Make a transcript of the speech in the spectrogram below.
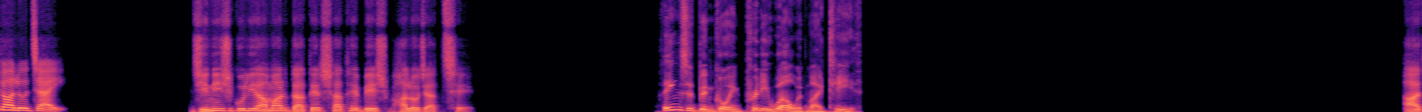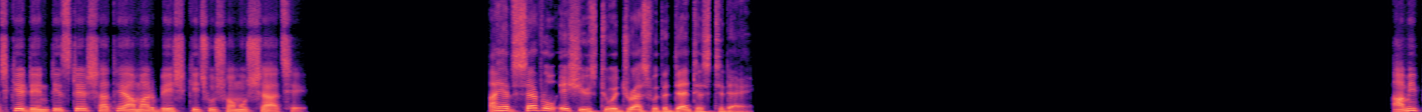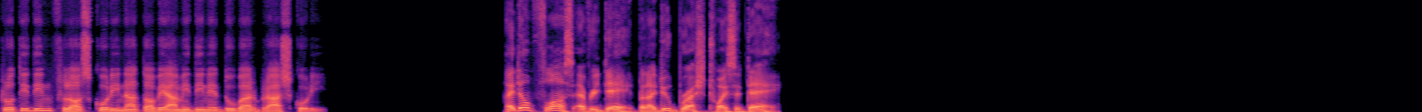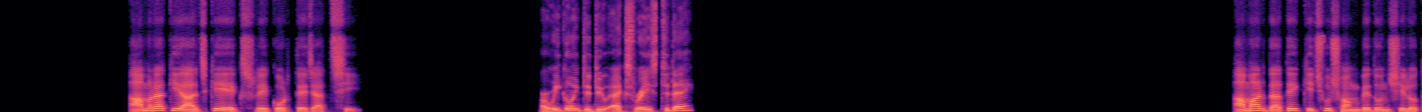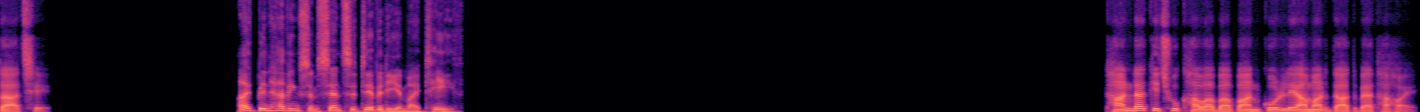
চলো যাই জিনিসগুলি আমার দাঁতের সাথে বেশ ভালো যাচ্ছে Things have been going pretty well with my teeth. আজকে ডেন্টিস্টের সাথে আমার বেশ কিছু সমস্যা আছে I have several issues to address with the dentist today. আমি প্রতিদিন ফ্লস করি না তবে আমি দিনে দুবার ব্রাশ করি I don't floss every day, but I do brush twice a day. আমরা কি আজকে এক্স রে করতে যাচ্ছি Are we going to do x rays today? আমার দাঁতে কিছু সংবেদনশীলতা আছে I've been having some sensitivity in my teeth. ঠান্ডা কিছু খাওয়া বা পান করলে আমার দাঁত ব্যথা হয়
